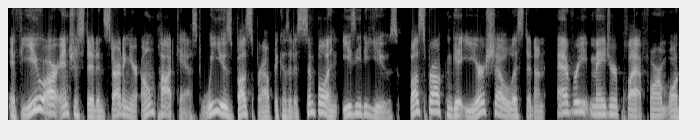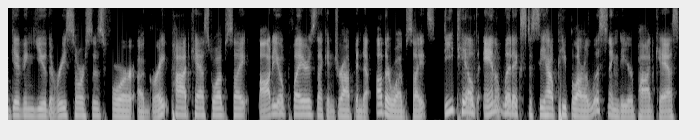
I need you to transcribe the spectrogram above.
If you are interested in starting your own podcast, we use Buzzsprout because it is simple and easy to use. Buzzsprout can get your show listed on every major platform while giving you the resources for a great podcast website, audio players that can drop into other websites, detailed analytics to see how people are listening to your podcast,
